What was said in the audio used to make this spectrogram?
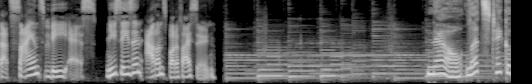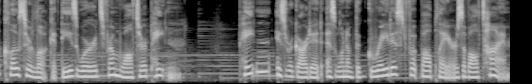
That's Science VS. New season out on Spotify soon. Now, let's take a closer look at these words from Walter Payton. Payton is regarded as one of the greatest football players of all time.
